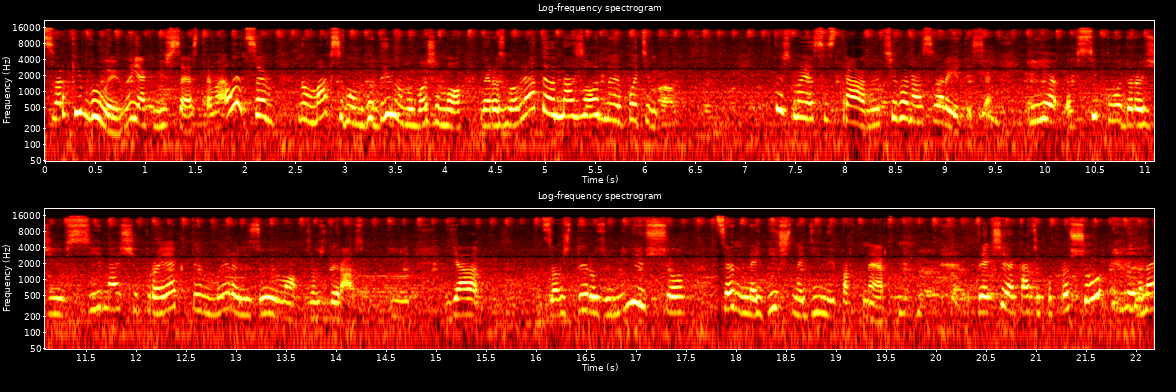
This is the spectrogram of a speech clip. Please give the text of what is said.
сварки були, ну як між сестрами, але це ну максимум годину ми можемо не розмовляти одна з одною. Потім ти ж моя сестра, ну чого нам сваритися? І всі подорожі, всі наші проекти ми реалізуємо завжди разом. І я завжди розумію, що це найбільш надійний партнер. То якщо я Катю попрошу, вона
